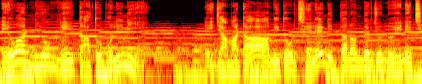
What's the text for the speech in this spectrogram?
নেওয়ার নিয়ম নেই তা তো বলিনি। এই জামাটা আমি তোর ছেলে নিত্যানন্দের জন্য এনেছি।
